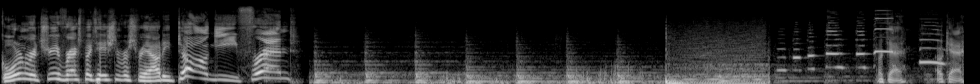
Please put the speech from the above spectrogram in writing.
Golden Retriever expectation versus reality. Doggy friend. Okay. Okay.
